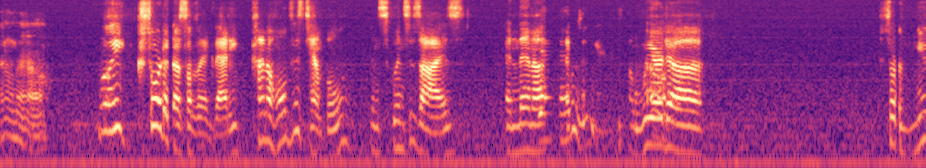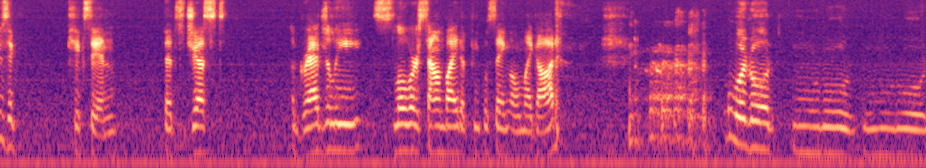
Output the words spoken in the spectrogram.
I don't know. well, he sort of does something like that. He kind of holds his temple and squints his eyes, and then uh, yeah, it was in here. a weird uh, sort of music kicks in, that's just a gradually slower soundbite of people saying, "Oh my god." oh my god, oh my god, oh my god,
